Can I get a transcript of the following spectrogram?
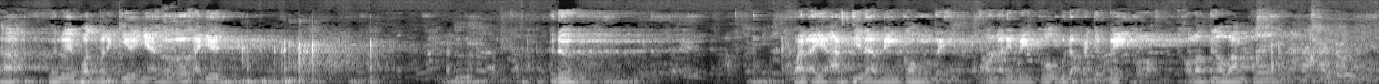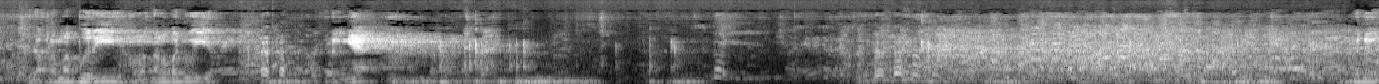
Ah, menu epot bari kieu heueuh ajeun. Gede. Pan aya artina bengkong teh. Naon ari bengkong budak ngajebe kolot kolot tengah wangkong. Budak lama peuri kolot loba duit. Gede nya. Aduh.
